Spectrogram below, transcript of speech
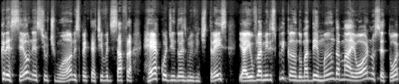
cresceu nesse último ano, expectativa de safra recorde em 2023, e aí o Vlamir explicando uma demanda maior no setor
